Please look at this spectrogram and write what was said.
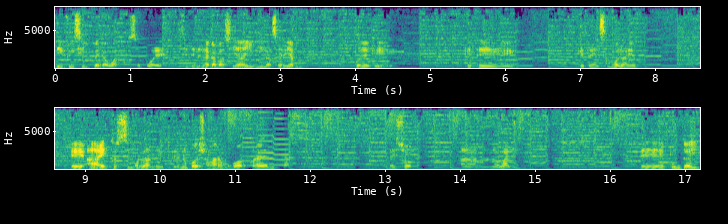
difícil, pero bueno, se puede. Si tenés la capacidad y lo haces bien, puede que, que, te, que te desenvuelvas bien. Eh, ah, esto es importante, pero no puedes llamar a un jugador fuera de la lista. Eso no, vale. Eh, punto ahí,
